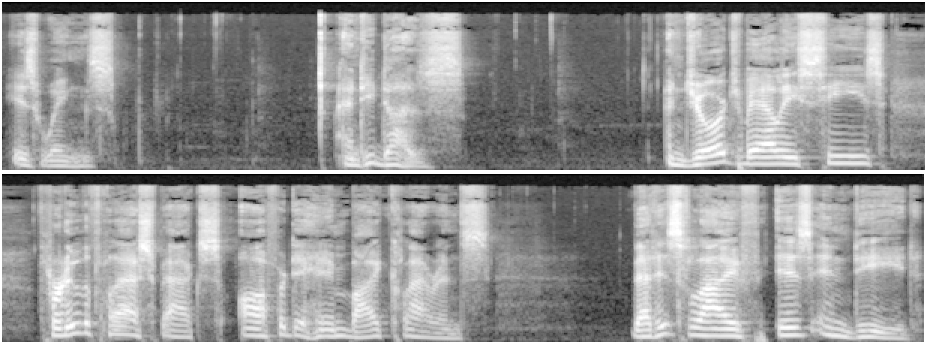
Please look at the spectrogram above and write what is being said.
his wings. And he does. And George Bailey sees through the flashbacks offered to him by Clarence that his life is indeed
